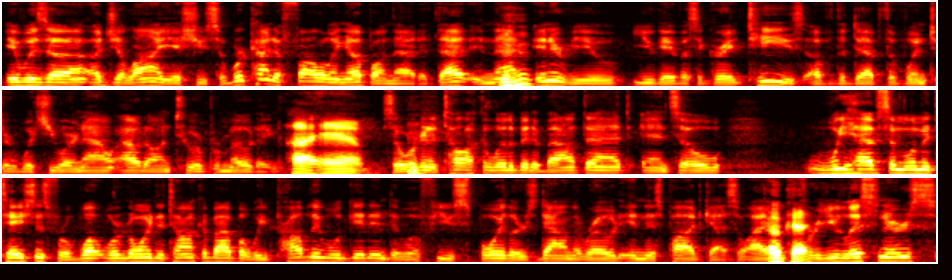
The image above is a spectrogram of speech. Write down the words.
it was a, a July issue. So we're kind of following up on that. At that in that Mm-hmm. interview, you gave us a great tease of the depth of winter, which you are now out on tour promoting. I am. So we're going to talk a little bit about that. And so we have some limitations for what we're going to talk about, but we probably will get into a few spoilers down the road in this podcast. So I, Okay. for you listeners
